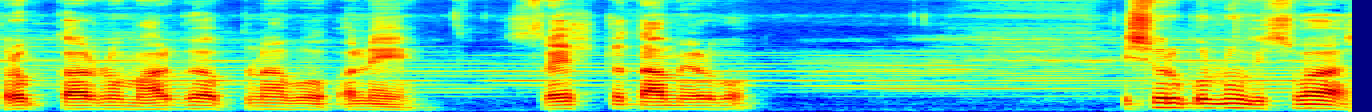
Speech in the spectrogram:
પરોપકારનો માર્ગ અપનાવો અને શ્રેષ્ઠતા મેળવો. ઈશ્વર ઉપરનો વિશ્વાસ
